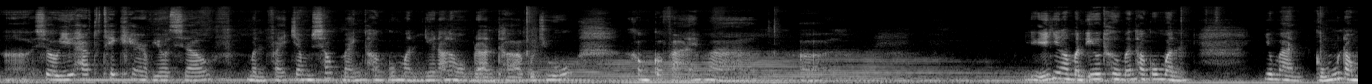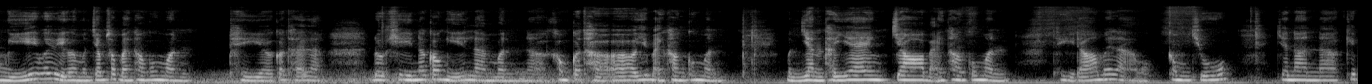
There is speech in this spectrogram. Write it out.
Uh, so you have to take care of yourself. Mình phải chăm sóc bản thân của mình như nó là một đền thờ của Chúa. Không có phải mà dĩ nhiên là mình yêu thương bản thân của mình. Nhưng mà cũng đồng nghĩa với việc là mình chăm sóc bản thân của mình. Thì ờ, có thể là đôi khi nó có nghĩa là mình ờ, không có thờ ơ với bản thân của mình. Mình dành thời gian cho bản thân của mình thì đó mới là một công chúa. Cho nên ờ, cái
